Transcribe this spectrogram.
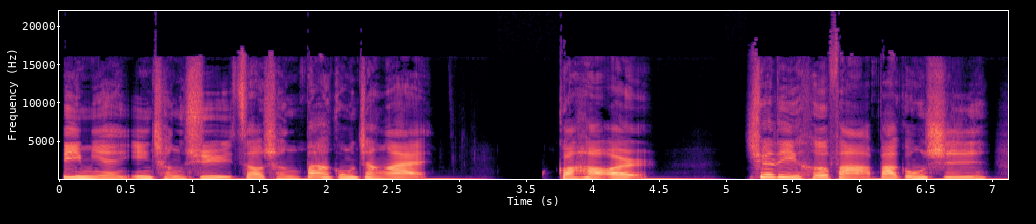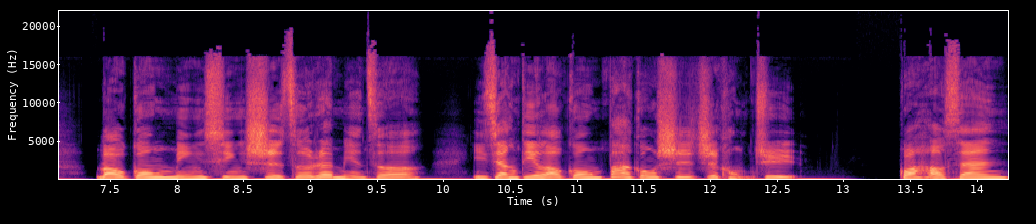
避免因程序造成罢工障碍；括号二，确立合法罢工时劳工民刑事责任免责，以降低劳工罢工时之恐惧；括号三。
